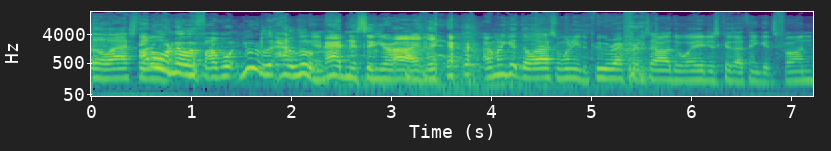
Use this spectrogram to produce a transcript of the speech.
the, the last. I don't know if I want. You had a little Yeah. madness in your eye there. I'm gonna get the last Winnie the Pooh reference out of the way just because I think it's fun,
